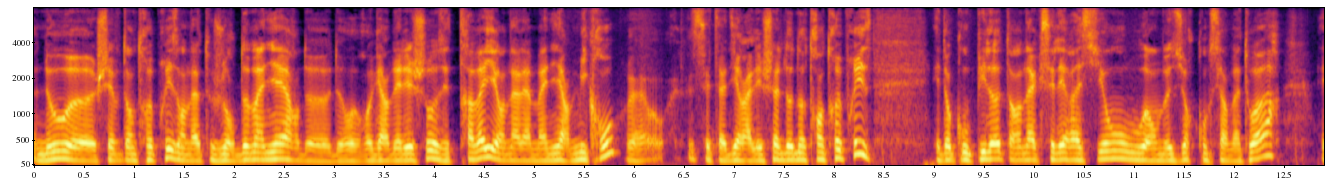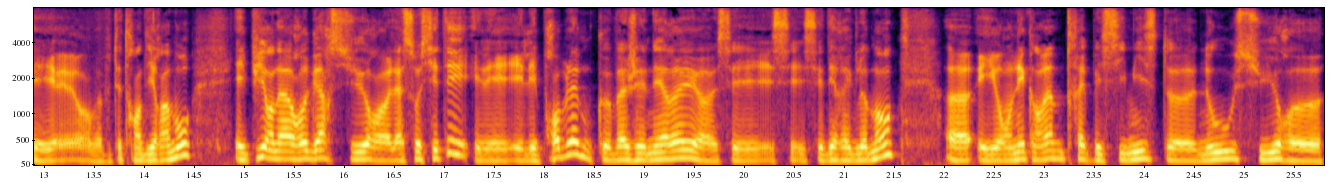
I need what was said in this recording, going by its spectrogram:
nous, euh, chefs d'entreprise, on a toujours deux manières de, de, regarder les choses et de travailler. On a la manière micro, euh, c'est-à-dire à, à l'échelle de notre entreprise. Et donc on pilote en accélération ou en mesure conservatoire et euh, on va peut-être en dire un mot. Et puis on a un regard sur euh, la société et les, et les problèmes que va générer euh, ces, ces, ces dérèglements. Euh, et on est quand même très pessimiste, nous, sur euh,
